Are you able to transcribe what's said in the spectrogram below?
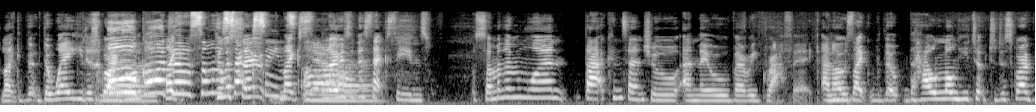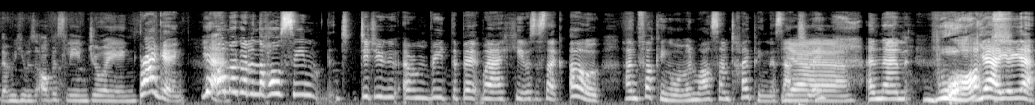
Like the, the way he oh described. Oh, it, God, like, there was some of the sex so, scenes. Like Yeah. loads of the sex scenes. Some of them weren't that consensual, and they were all very graphic. And I was like, the, the, how long he took to describe them, he was obviously enjoying. bragging. Yeah. Oh my god! In the whole scene, did you um, read the bit where he was just like, "Oh, I'm fucking a woman whilst I'm typing this," actually, Yeah. and then What? yeah, yeah, yeah.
